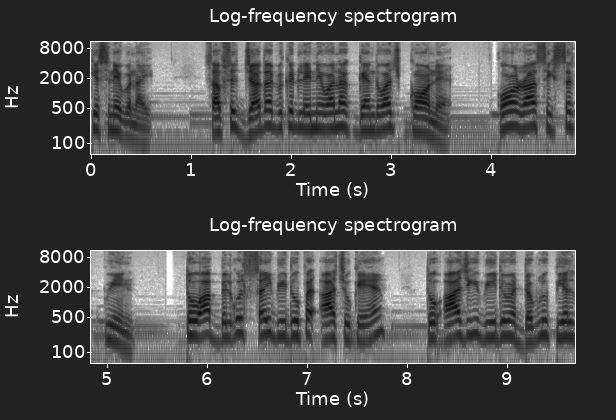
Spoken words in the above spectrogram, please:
किसने बनाई सबसे ज़्यादा विकेट लेने वाला गेंदबाज कौन है? कौन रहा सिक्सर क्वीन तो आप बिल्कुल सही वीडियो पर आ चुके हैं। तो आज की वीडियो में डब्ल्यू पी एल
